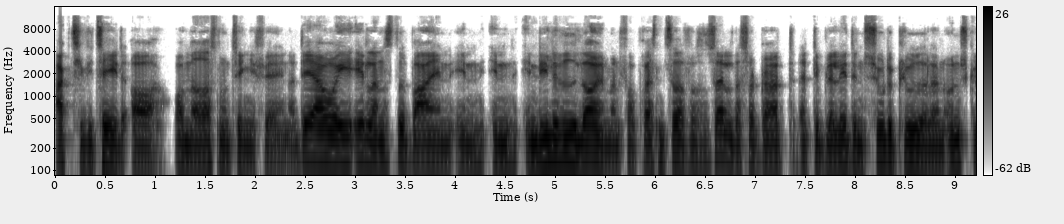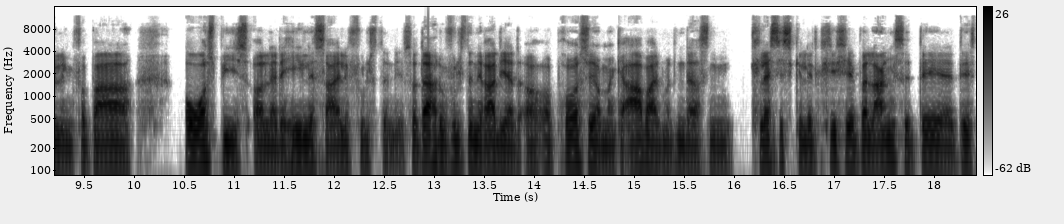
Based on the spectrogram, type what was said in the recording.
aktivitet og, og mad og sådan nogle ting i ferien. Og det er jo et, et eller andet sted bare en, en, en, en lille hvid løgn, man får præsenteret for sig selv, der så gør, at det bliver lidt en sutteklud eller en undskyldning for bare overspise og lade det hele sejle fuldstændig. Så der har du fuldstændig ret i at, at, at prøve at se, om man kan arbejde med den der sådan klassiske, lidt kliché balance. Det, det,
